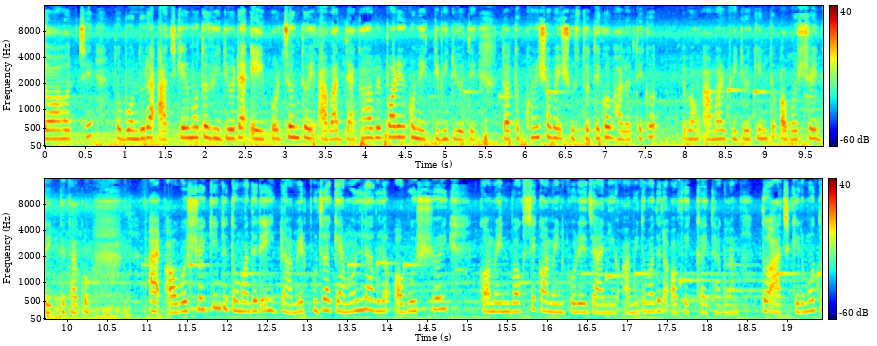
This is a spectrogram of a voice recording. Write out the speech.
দেওয়া হচ্ছে। তো বন্ধুরা, আজকের মতো ভিডিওটা এই পর্যন্তই। আবার দেখা হবে পরের কোনো একটি ভিডিওতে। ততক্ষণে সবাই সুস্থ থেকো, ভালো থেকো এবং আমার ভিডিও কিন্তু অবশ্যই দেখতে থাকো। আর অবশ্যই কিন্তু তোমাদের এই গ্রামের পূজা কেমন লাগল অবশ্যই কমেন্ট বক্সে কমেন্ট করে জানিও। আমি তোমাদের অপেক্ষায় থাকলাম। তো আজকের মতো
